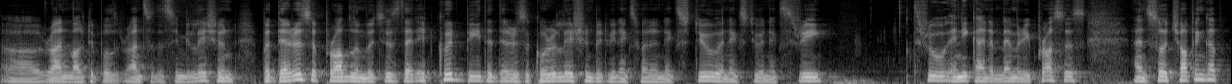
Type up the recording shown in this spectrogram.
uh, run multiple runs of the simulation. But there is a problem, which is that it could be that there is a correlation between x1 and x2 and x2 and x3 through any kind of memory process. And so chopping up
